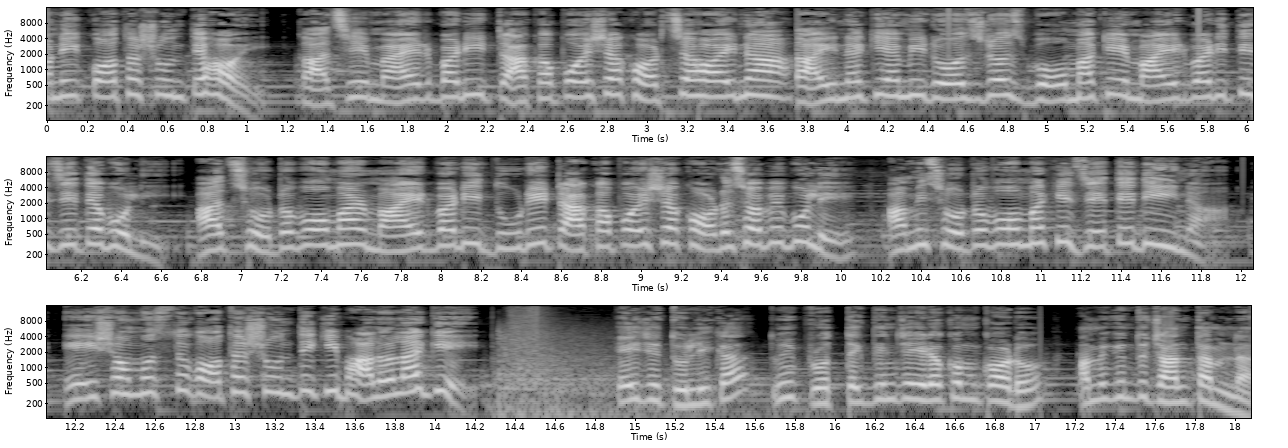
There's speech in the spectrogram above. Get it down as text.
অনেক কথা শুনতে হয়। কাছে মায়ের বাড়ি টাকা পয়সা খরচা হয় না, তাই নাকি আমি রোজ রোজ বৌমাকে মায়ের বাড়িতে যেতে বলি। আর ছোট বৌমার মায়ের বাড়ি দূরে টাকা পয়সা খরচ হবে বলে আমি ছোট বৌমাকে যেতে দিই না। এই সমস্ত কথা শুনতে কি ভালো লাগে? এই যে তুলিকা, তুমি প্রত্যেকদিন যে এরকম করো, আমি কিন্তু জানতাম না।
